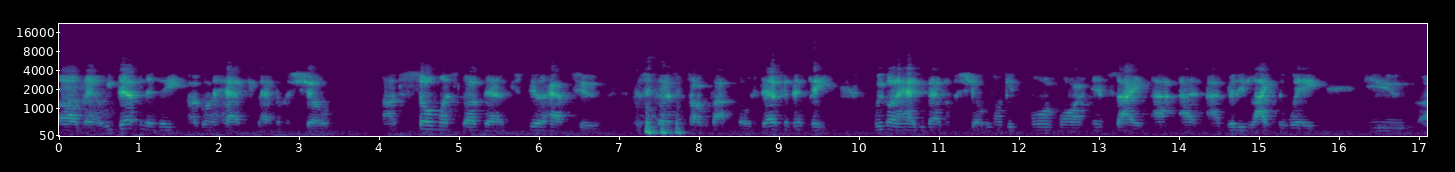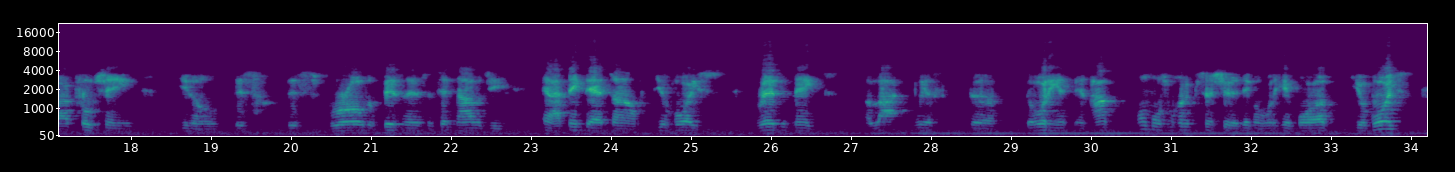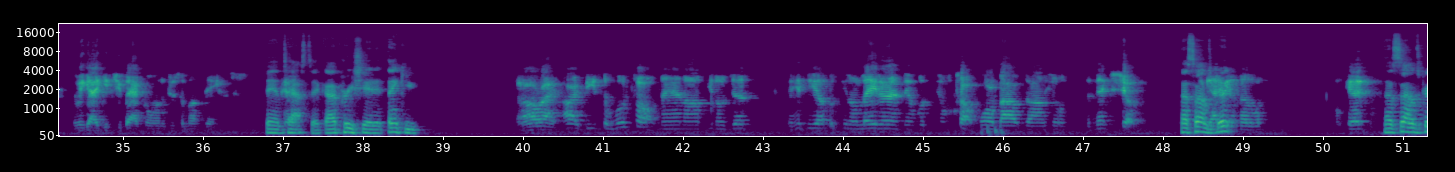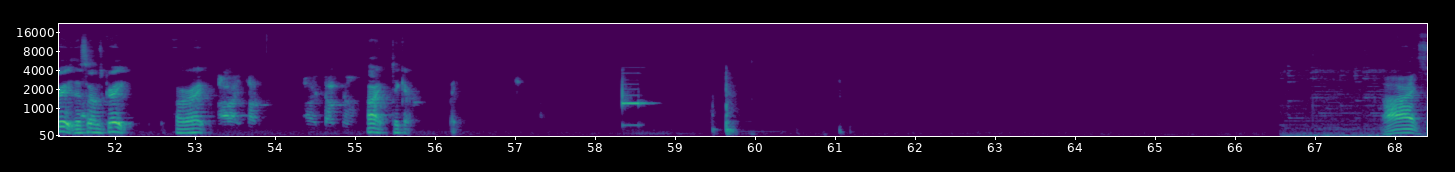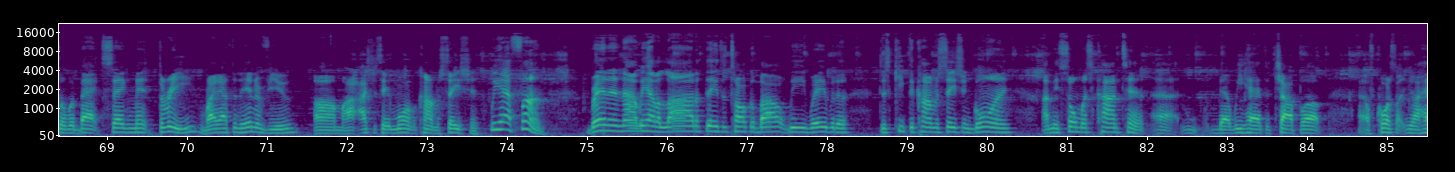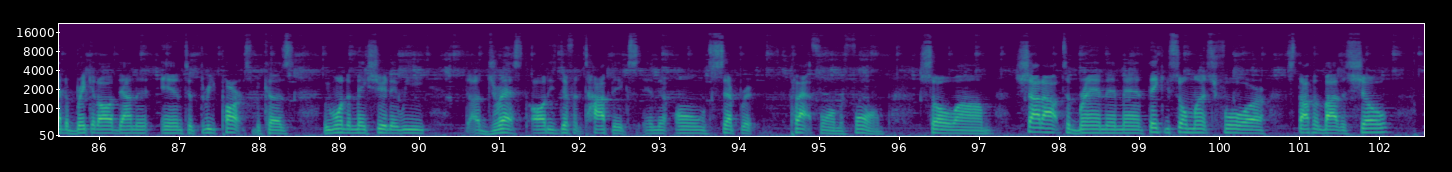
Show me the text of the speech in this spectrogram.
Oh man, we definitely are going to have you back on the show. Uh, there's so much stuff that we still have to discuss and talk we're going to have you back on the show. We're going to get more and more insight. I, I, I really like the way you are approaching, you know, this this world of business and technology, and I think that um, your voice resonates a lot with the the audience, and I'm almost 100% sure that they're to want to hear more of your voice. And we got to get you back on and do some updates. Fantastic. I appreciate it. Thank you. All right. All right, B. So we'll talk, man. Um, you know, just hit me up, you know, later, and then we'll you know, talk more about, um, you know, the next show. That sounds great. Okay. That sounds great. That sounds great. All right. All right. Talk. All right. Talk soon. All right. Take care. All right, so we're back. Segment three, right after the interview. Um, I, I, should say more of a conversation. We have fun. Brandon and I, we have a lot of things to talk about. We were able to just keep the conversation going. I mean, so much content uh, that we had to chop up. Of course, you know, I had to break it all down into three parts because we wanted to make sure that we addressed all these different topics in their own separate platform and form. So, um, shout out to Brandon, man. Thank you so much for stopping by the show.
